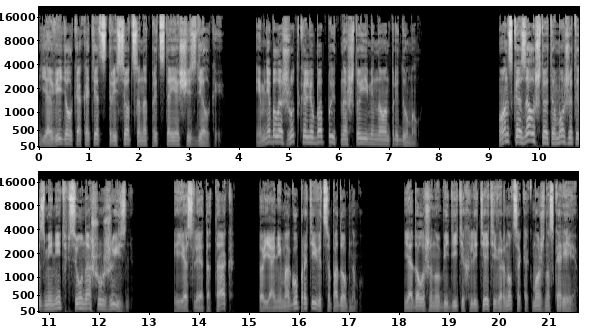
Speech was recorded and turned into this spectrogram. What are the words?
я видел, как отец трясется над предстоящей сделкой, и мне было жутко любопытно, что именно он придумал. Он сказал, что это может изменить всю нашу жизнь, и если это так, то я не могу противиться подобному. Я должен убедить их лететь и вернуться как можно скорее.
